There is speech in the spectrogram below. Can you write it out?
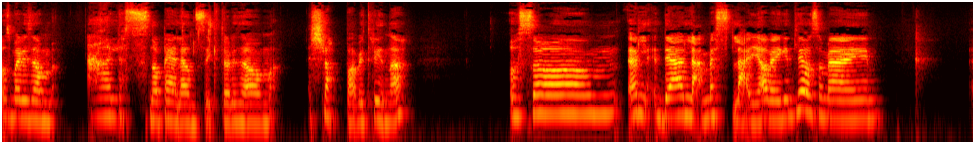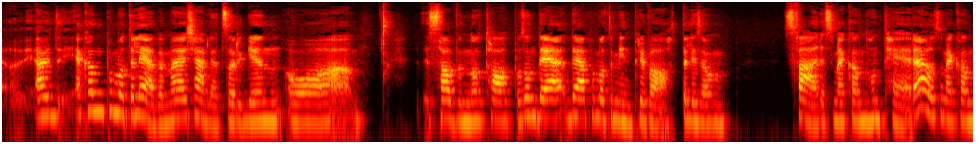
Og så jeg liksom eh, løsne opp hele ansiktet og liksom slappe av i trynet. Og så mm, Det jeg er mest lei av, egentlig, og som jeg jeg, jeg kan på en måte leve med kjærlighetssorgen og savn og tap og sånn. Det, det er på en måte min private liksom, sfære som jeg kan håndtere, og som jeg kan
